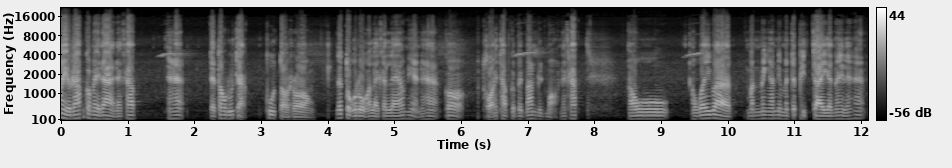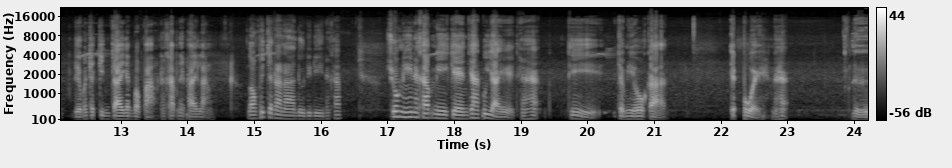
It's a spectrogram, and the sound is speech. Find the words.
ไม่รับก็ไม่ได้นะครับนะฮะแต่ต้องรู้จักพูดต่อรอง แล้วตกลงอะไรกันแล้วเนี่ยนะฮะก็ขอให้ทำกันเป็นบ้านเป็นเหมาะนะครับ เอาเอาไว้ว่ามันไม่งั้นเนี่ยมันจะผิดใจกันเลยนะฮะเดี๋ยวมันจะกินใจกันเปล่าๆนะครับในภายหลัง ลองพิจารณาดูดีๆนะครับ ช่วงนี้นะครับมีเกณฑ์ญาติผู้ใหญ่นะฮะที่จะมีโอกาสเจ็บป่วยนะฮะหรือ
